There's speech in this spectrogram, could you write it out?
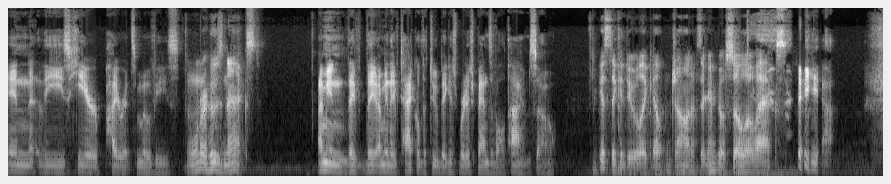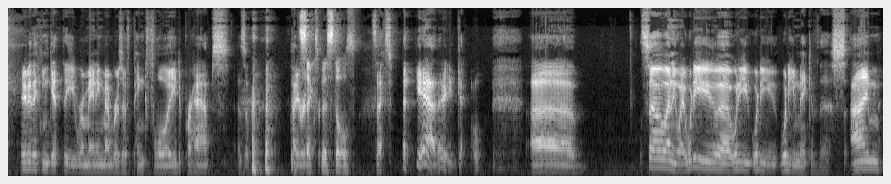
in these here pirates movies. I wonder who's next. I mean, they've they I mean they've tackled the two biggest British bands of all time. So I guess they could do like Elton John if they're gonna go solo acts. yeah, maybe they can get the remaining members of Pink Floyd, perhaps as a pirate Sex cr- Pistols. sex. yeah, there you go. Uh, so anyway, what do you uh, what do you what do you what do you make of this? I'm.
